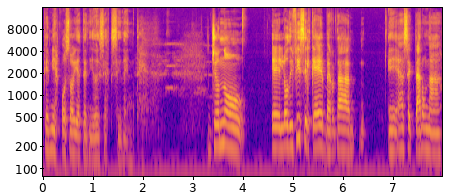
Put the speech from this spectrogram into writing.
que mi esposo había tenido ese accidente. Yo no, eh, lo difícil que es, ¿verdad? Eh, aceptar una...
